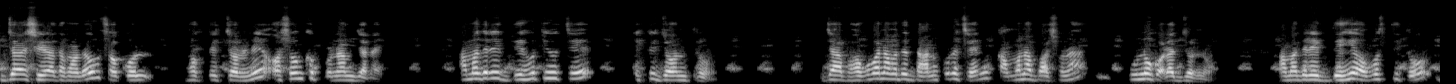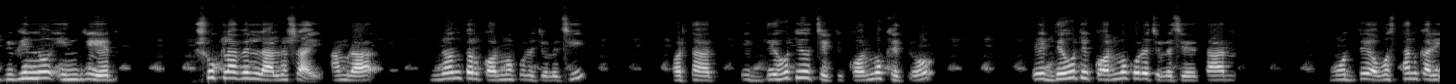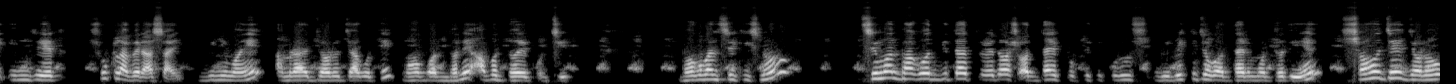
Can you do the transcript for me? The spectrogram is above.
জয় শ্রী রাধা মাধব সকল ভক্তের চরণে অসংখ্য প্রণাম জানাই। আমাদের এই দেহটি হচ্ছে একটি যন্ত্র, যা ভগবান আমাদের দান করেছেন কামনা বাসনা পূর্ণ করার জন্য। আমাদের এই দেহে অবস্থিত বিভিন্ন ইন্দ্রিয়ের সুখ লাভের লালসায় আমরা নিরন্তর কর্ম করে চলেছি। অর্থাৎ এই দেহটি হচ্ছে একটি কর্মক্ষেত্র। এই দেহটি কর্ম করে চলেছে, তার মধ্যে অবস্থানকারী ইন্দ্রিয়ের সুখ লাভের আশায় বিনিময়ে আমরা জড় জাগতিক মহাবন্ধনে আবদ্ধ হয়ে পড়ছি। ভগবান শ্রীকৃষ্ণ শ্রীমদ ভাগবত গীতা ত্রয়োদশ অধ্যায় প্রকৃতি পুরুষ বিবেকী যোগ অধ্যায়ের মধ্য দিয়ে সহজে জড়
